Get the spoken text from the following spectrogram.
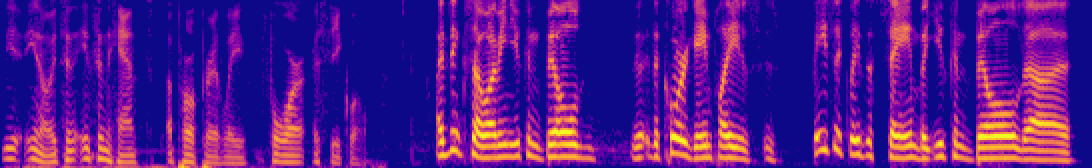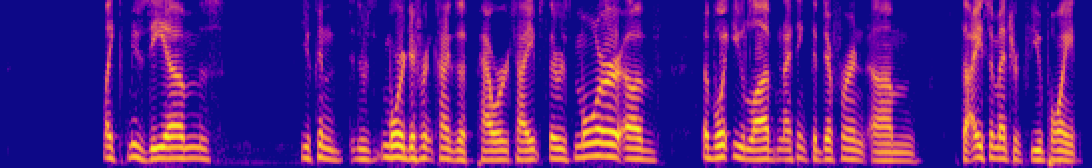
you, you know, it's it's enhanced appropriately for a sequel. I think so. I mean, you can build the core gameplay is is basically the same, but you can build uh like museums. You can there's more different kinds of power types. There's more of of what you loved, and I think the different um the isometric viewpoint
